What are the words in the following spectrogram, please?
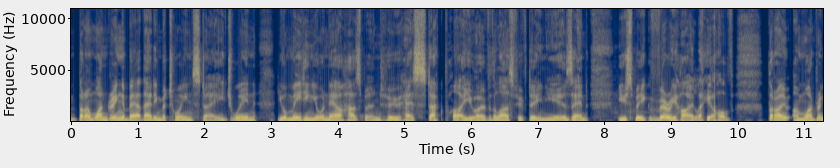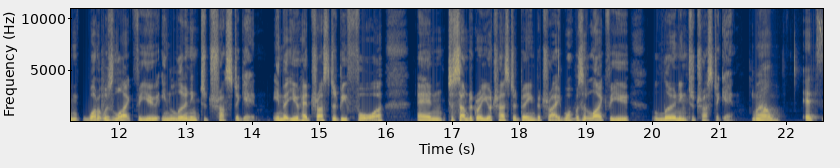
But I'm wondering about that in between stage when you're meeting your now husband who has stuck by you over the last 15 years and you speak very highly of. But I, am wondering what it was like for you in learning to trust again, in that you had trusted before and to some degree your trust had been betrayed. What was it like for you learning to trust again? Well, it's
